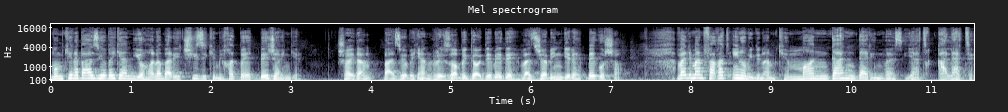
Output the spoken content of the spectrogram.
ممکنه بعضیا بگن یوهانا برای چیزی که می‌خواد باید بجنگه. شایدم بعضیا بگن رضا به داده بده و از جبین گره بگشا. ولی من فقط اینو می‌دونم که ماندن در این وضعیت غلطه.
